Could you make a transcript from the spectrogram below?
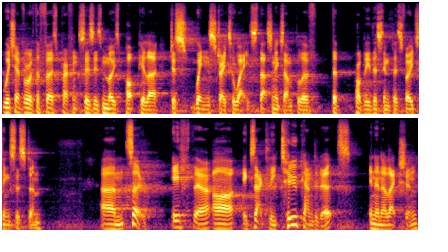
whichever of the first preferences is most popular just wins straight away. So that's an example of the, probably the simplest voting system. Um, so if there are exactly two candidates in an election,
